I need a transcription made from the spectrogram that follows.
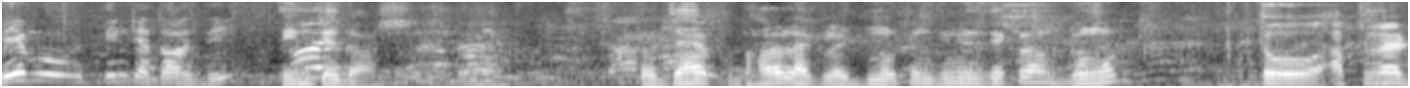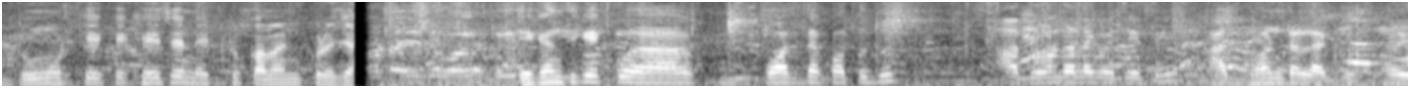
লেবু তিনটা দশ দিই। তিনটে দশ। তো যাই হোক ভালো লাগল। নতুন জিনিস দেখলাম ডুমুর। তো আপনারা ডুমুর কে কে খেয়েছেন একটু কমেন্ট করে যান এখান থেকে পদ্মা কত দূর? আধ ঘণ্টা লাগবে যেতে। আধ ঘণ্টা লাগবে ওই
